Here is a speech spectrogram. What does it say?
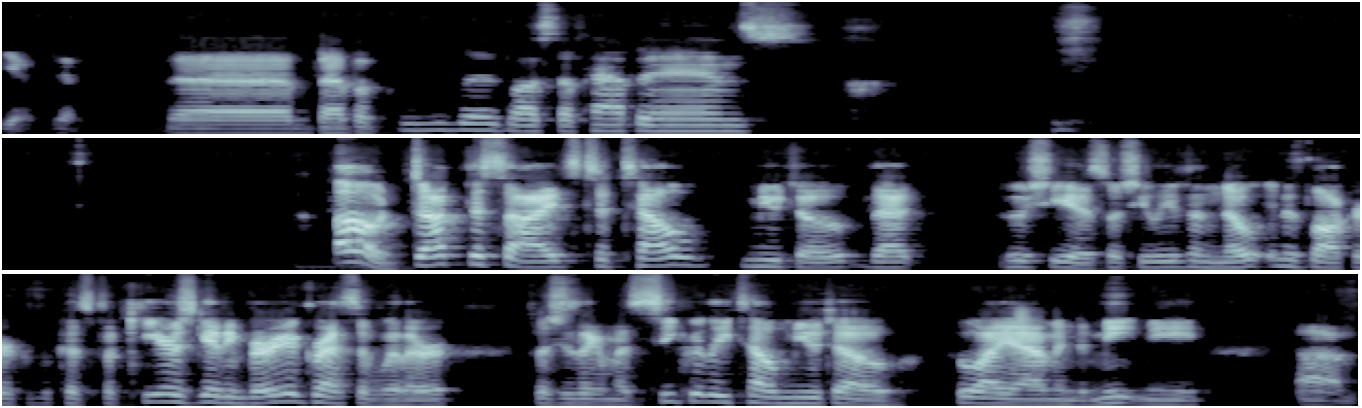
Yep, yep. The ba- ba- a lot of stuff happens. Oh, Duck decides to tell Mytho that who she is, so she leaves a note in his locker because Fakir is getting very aggressive with her. So she's like, I'm gonna secretly tell Mytho who I am and to meet me. Um,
